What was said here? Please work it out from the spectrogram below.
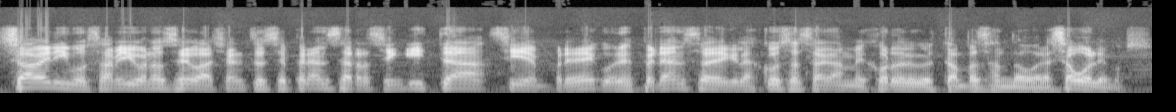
Ya venimos, amigos, no se vayan. Esto es Esperanza Racinguista siempre, ¿eh? con esperanza de que las cosas hagan mejor de lo que están pasando ahora. Ya volvemos.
